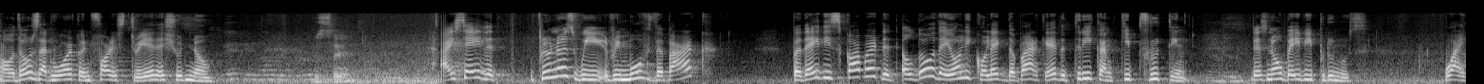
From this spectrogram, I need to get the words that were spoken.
Oh, those that work in forestry, eh, they should know. You say? I say that prunus, we remove the bark, but they discovered that although they only collect the bark, eh, the tree can keep fruiting. There's no baby prunus. Why?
